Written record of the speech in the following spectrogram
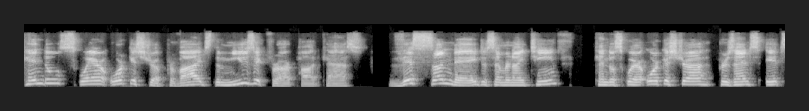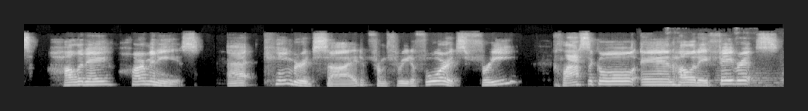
Kendall Square Orchestra provides the music for our podcast. This Sunday, December 19th, Kendall Square Orchestra presents its Holiday Harmonies at CambridgeSide from three to four. It's free, classical and holiday favorites,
